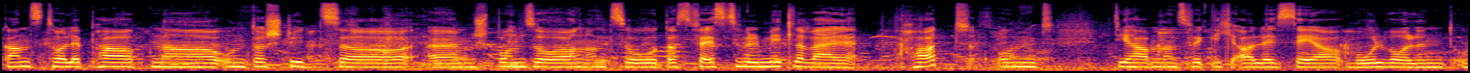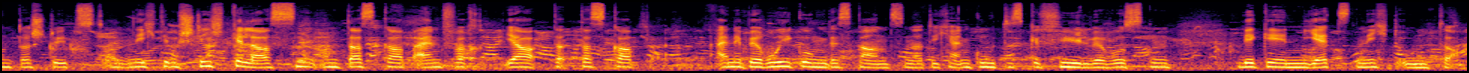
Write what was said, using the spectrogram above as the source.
ganz tolle Partner, Unterstützer, ähm, Sponsoren und so das Festival mittlerweile hat. Und die haben uns wirklich alle sehr wohlwollend unterstützt und nicht im Stich gelassen. Und das gab einfach, ja, das gab eine Beruhigung des Ganzen, natürlich ein gutes Gefühl. Wir wussten, wir gehen jetzt nicht unter.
